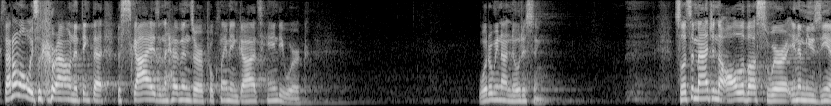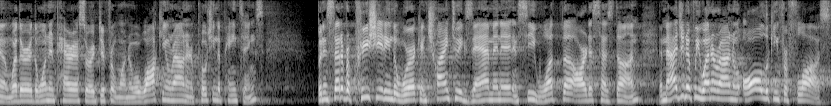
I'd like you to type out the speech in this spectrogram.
Because I don't always look around and think that the skies and the heavens are proclaiming God's handiwork. What are we not noticing? So let's imagine that all of us were in a museum, whether the one in Paris or a different one, and we're walking around and approaching the paintings. But instead of appreciating the work and trying to examine it and see what the artist has done, imagine if we went around all looking for flaws.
